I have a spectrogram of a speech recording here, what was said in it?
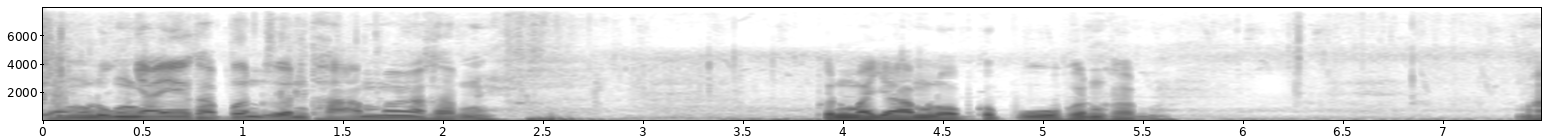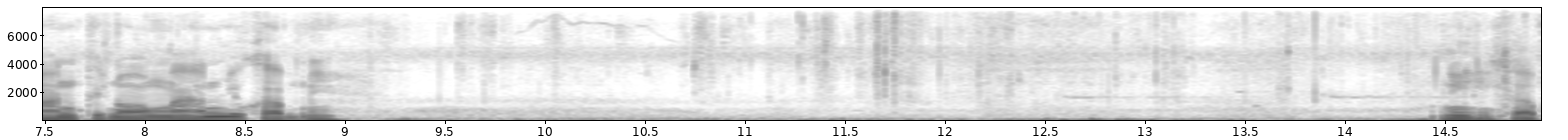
อย่างลุงใหญ่ครับ เพื่อนเอื้อนถามมากครับนี่เพื่อนมาย่ามหลบกับปู้เพื่อนครับหมานพี่น้องหมานอยู่ครับนี่นี่ครับ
